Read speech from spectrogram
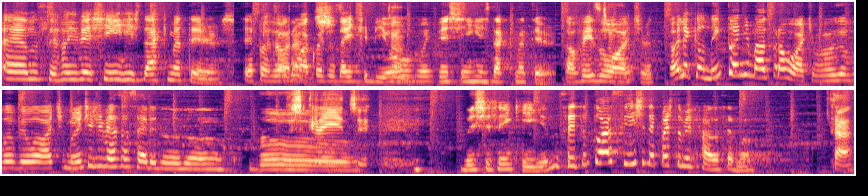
É, eu não sei, vou investir em His Dark Materials. Se é pra ver Coragem. alguma coisa da HBO, Tá. eu vou investir em His Dark Materials. Talvez o Tá. Watchmen. Olha que eu nem tô animado pra Watchmen, mas eu vou ver o Watchmen antes de ver essa série do... do... do... Descrente. do Stephen King. Não sei, tu, tu assiste e depois tu me fala se é bom. Tá.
